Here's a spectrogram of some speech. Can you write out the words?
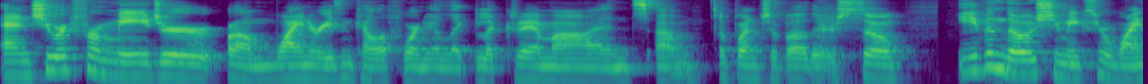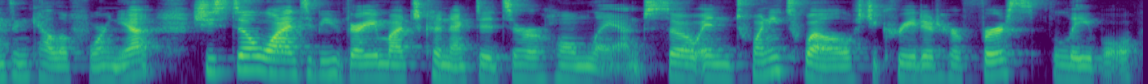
And she worked for major um, wineries in California, like La Crema and um, a bunch of others. So even though she makes her wines in California, she still wanted to be very much connected to her homeland. So in 2012, she created her first label,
